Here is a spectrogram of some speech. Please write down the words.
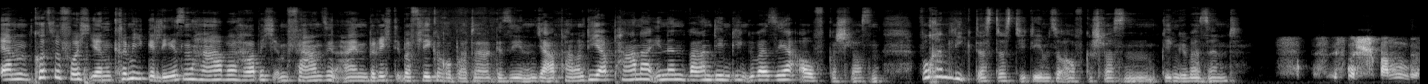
Ähm, kurz bevor ich Ihren Krimi gelesen habe, habe ich im Fernsehen einen Bericht über Pflegeroboter gesehen in Japan und die JapanerInnen waren dem gegenüber sehr aufgeschlossen. Woran liegt das, dass die dem so aufgeschlossen gegenüber sind? Das ist eine spannende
